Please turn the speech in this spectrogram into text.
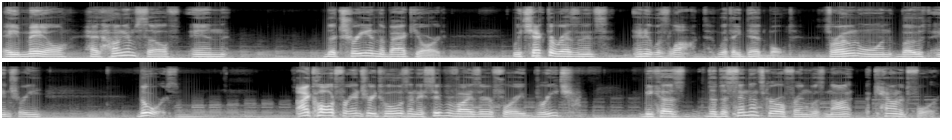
a male, had hung himself in the tree in the backyard. We checked the residence and it was locked with a deadbolt thrown on both entry doors. I called for entry tools and a supervisor for a breach because the descendant's girlfriend was not accounted for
